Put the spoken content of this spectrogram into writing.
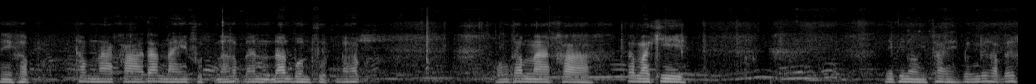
นี่ครับถ้ำนาคาด้านในสุดนะครับด้านด้านบนสุดนะครับ ของถ้ำนาคาถ้ำนาคีนี่พี่น้องไทยเบิ่งด้วยครับเด้อ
